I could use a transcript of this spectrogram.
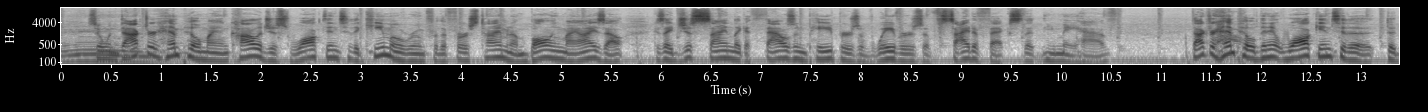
Mm. So when Dr. Hemphill, my oncologist, walked into the chemo room for the first time and I'm bawling my eyes out because I just signed like a thousand papers of waivers of side effects that you may have. Dr. Wow. Hemphill didn't walk into the, the,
